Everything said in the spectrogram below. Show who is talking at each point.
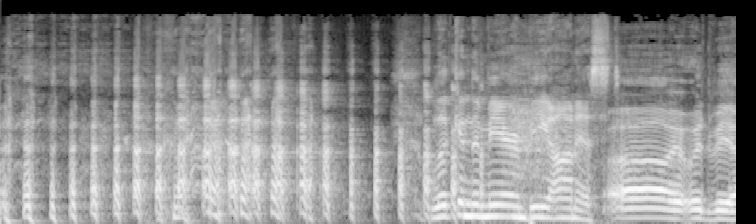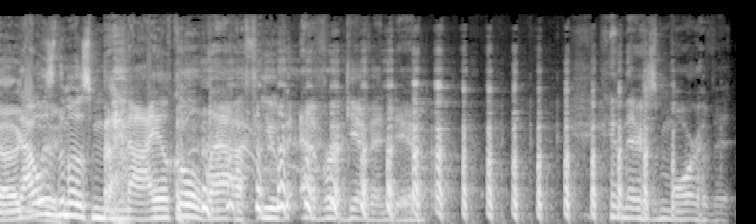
Speaker 1: Look in the mirror and be honest.
Speaker 2: Oh, it would be ugly.
Speaker 1: That was the most maniacal laugh you've ever given, dude. And there's more of it.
